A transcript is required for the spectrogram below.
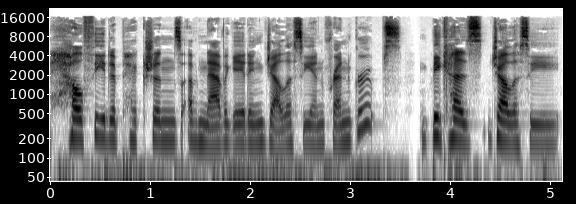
healthy depictions of navigating jealousy in friend groups because jealousy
